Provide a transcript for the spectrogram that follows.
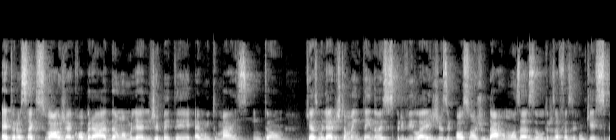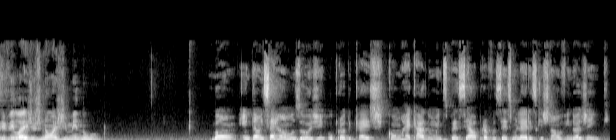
heterossexual já é cobrada, uma mulher LGBT é muito mais. Então, que as mulheres também entendam esses privilégios e possam ajudar umas às outras a fazer com que esses privilégios não as diminuam. Bom, então encerramos hoje o podcast com um recado muito especial para vocês mulheres que estão ouvindo a gente.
